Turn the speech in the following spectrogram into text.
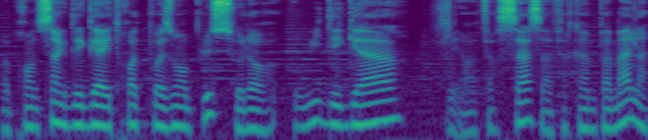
On va prendre 5 dégâts et 3 de poison en plus, ou alors 8 dégâts. on va faire ça, ça va faire quand même pas mal.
